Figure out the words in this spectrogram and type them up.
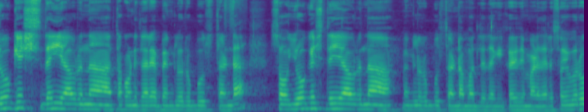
ಯೋಗೇಶ್ ದೈ ಅವರನ್ನ ತಗೊಂಡಿದ್ದಾರೆ ಬೆಂಗಳೂರು ಬೂಸ್ ತಂಡ. ಸೊ ಯೋಗೇಶ್ ದೈ ಅವರನ್ನ ಬೆಂಗಳೂರು ಬೂಸ್ ತಂಡ ಮೊದಲೇದಾಗಿ ಖರೀದಿ ಮಾಡಿದ್ದಾರೆ. ಸೊ ಇವರು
